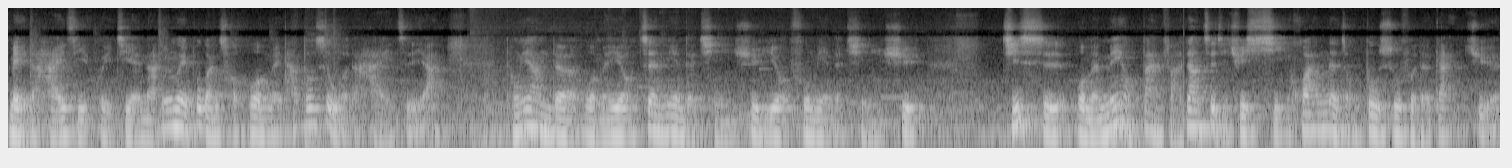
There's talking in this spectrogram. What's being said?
美的孩子也会接纳，因为不管丑或美，他都是我的孩子呀。同样的，我们有正面的情绪，也有负面的情绪。即使我们没有办法让自己去喜欢那种不舒服的感觉，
